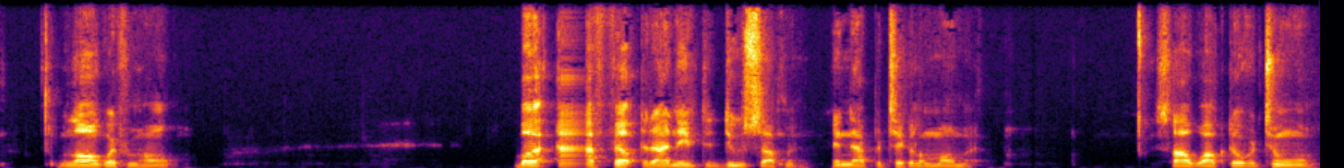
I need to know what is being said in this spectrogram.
a long way from home. But I felt that I needed to do something in that particular moment. So I walked over to him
